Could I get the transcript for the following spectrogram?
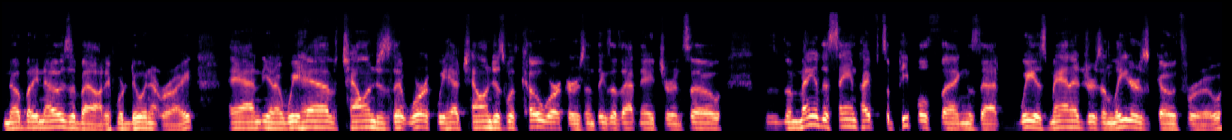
nobody knows about if we're doing it right. And you know we have challenges at work. We have challenges with coworkers and things of that nature. And so the many of the same types of people things that we as managers and leaders go through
